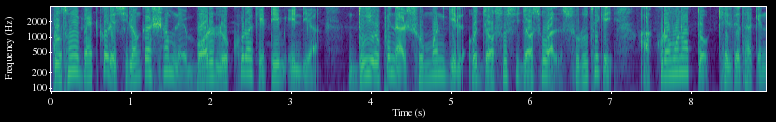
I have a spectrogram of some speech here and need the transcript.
প্রথমে ব্যাট করে শ্রীলঙ্কার সামনে বড় লক্ষ্য রাখে টিম ইন্ডিয়া। দুই ওপেনার শুভমান গিল ও যশস্বী জসওয়াল শুরু থেকেই আক্রমণাত্মক খেলতে থাকেন।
